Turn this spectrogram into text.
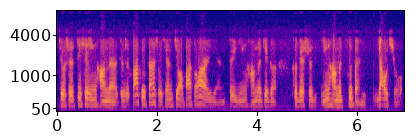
就是这些银行呢，就是巴塞三，首先较巴塞二而言，对银行的这个，特别是银行的资本要求，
